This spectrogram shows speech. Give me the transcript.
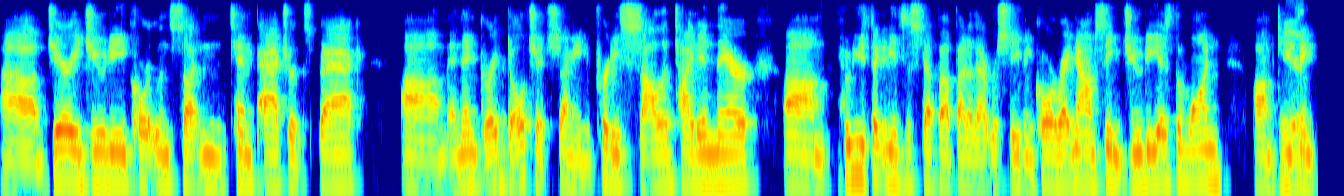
Uh, Jerry Jeudy, Courtland Sutton, Tim Patrick's back, um, and then Greg Dulcich. I mean, pretty solid tight end there. Um, who do you think needs to step up out of that receiving corps? Right now, I'm seeing Jeudy as the one. Um, do you Yeah. think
